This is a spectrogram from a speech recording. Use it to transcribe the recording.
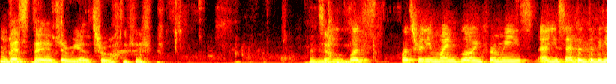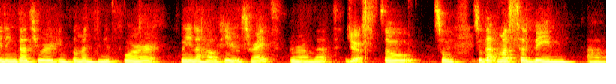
that's the the real truth. so What's What's really mind blowing for me is uh, you said at the beginning that you were implementing it for three and a half years, right? Around that. yes, So so so that must have been uh,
